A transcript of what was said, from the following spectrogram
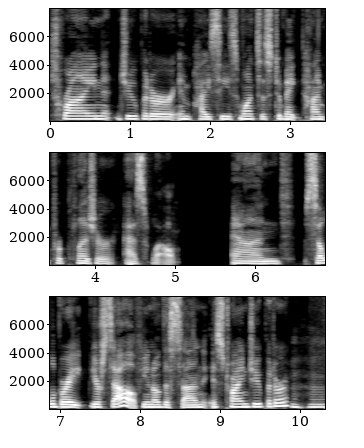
trine Jupiter in Pisces wants us to make time for pleasure as well and celebrate yourself. You know, the sun is trine Jupiter. Mm-hmm.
